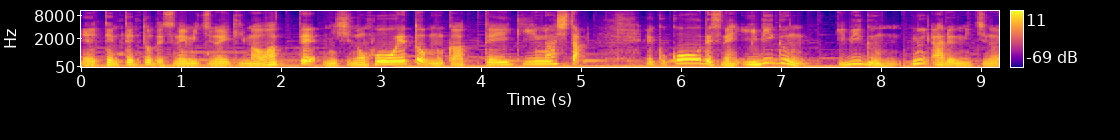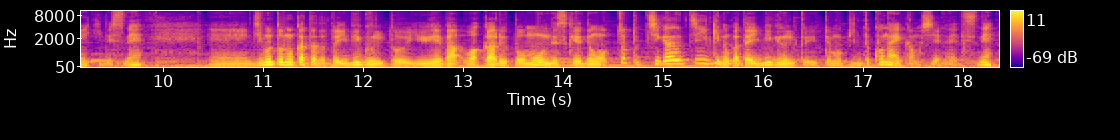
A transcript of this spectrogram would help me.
えー、点々とですね、道の駅回って西の方へと向かっていきました。えー、ここですね、揖斐郡、揖斐郡にある道の駅ですね。えー、地元の方だと揖斐郡と言えばわかると思うんですけれどもちょっと違う地域の方揖斐郡と言ってもピンとこないかもしれないですね、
